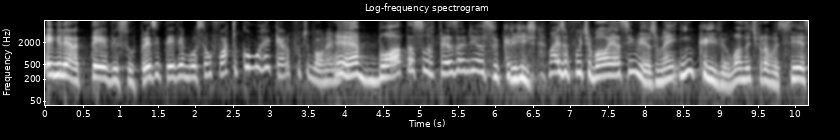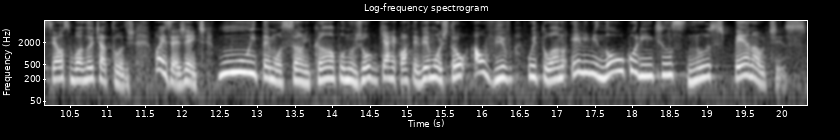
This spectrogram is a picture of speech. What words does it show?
Ei, Milena, teve surpresa e teve emoção forte, como requer o futebol, né? Milena? É, bota surpresa nisso, Cris. Mas o futebol é assim mesmo, né? Incrível. Boa noite para você, Celso, boa noite a todos. Pois é, gente, muita emoção em campo no jogo que a Record TV mostrou ao vivo. O Ituano eliminou o Corinthians nos pênaltis.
